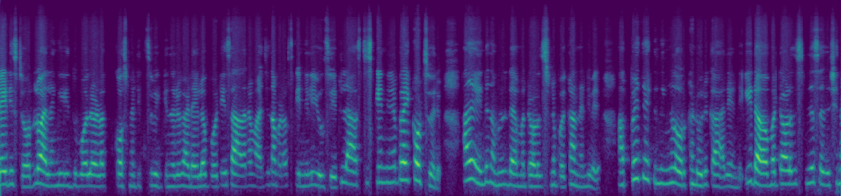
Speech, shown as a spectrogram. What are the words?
ലേഡി സ്റ്റോറിലോ അല്ലെങ്കിൽ ഇതുപോലെയുള്ള കോസ്മെറ്റിക്സ് വിൽക്കുന്ന ഒരു കടയിലോ പോയിട്ട് ഈ സാധനം വാങ്ങിച്ച് നമ്മുടെ സ്കിന്നിൽ യൂസ് ചെയ്തിട്ട് ലാസ്റ്റ് സ്കിന്നിന് ബ്രേക്ക് ഔട്ട്സ് വരും. അത് കഴിഞ്ഞിട്ട് നമ്മൾ ഡെർമറ്റോളജിസ്റ്റിനെ പോയി കാണേണ്ടി വരും. അപ്പോഴത്തേക്ക് നിങ്ങൾ ഓർക്കേണ്ട ഒരു കാര്യമുണ്ട്. ഈ ഡെർമറ്റോളജിസ്റ്റിന്റെ സജഷൻ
